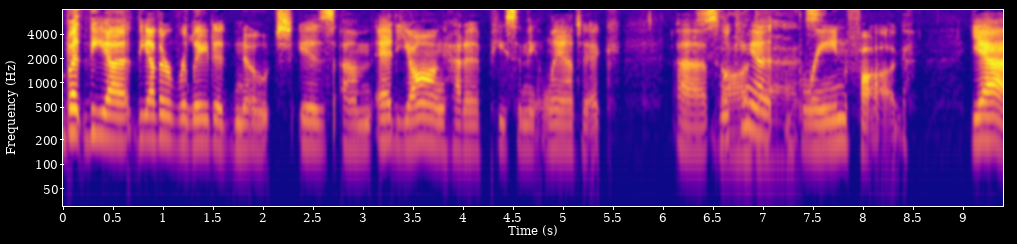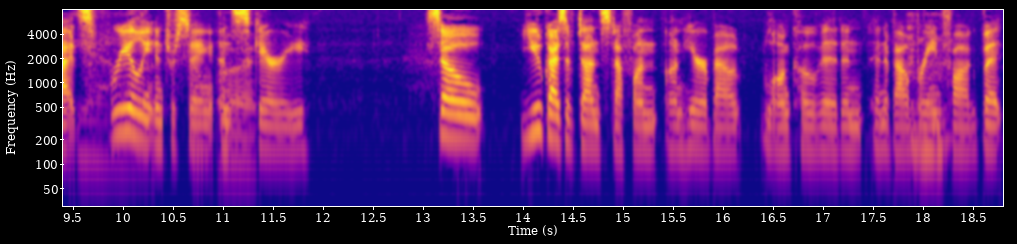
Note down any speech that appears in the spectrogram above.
But the uh, the other related note is um, Ed Yong had a piece in the Atlantic uh, looking that. at brain fog. Yeah, it's yeah, really interesting so and scary. So you guys have done stuff on on here about long COVID and and about mm-hmm. brain fog, but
